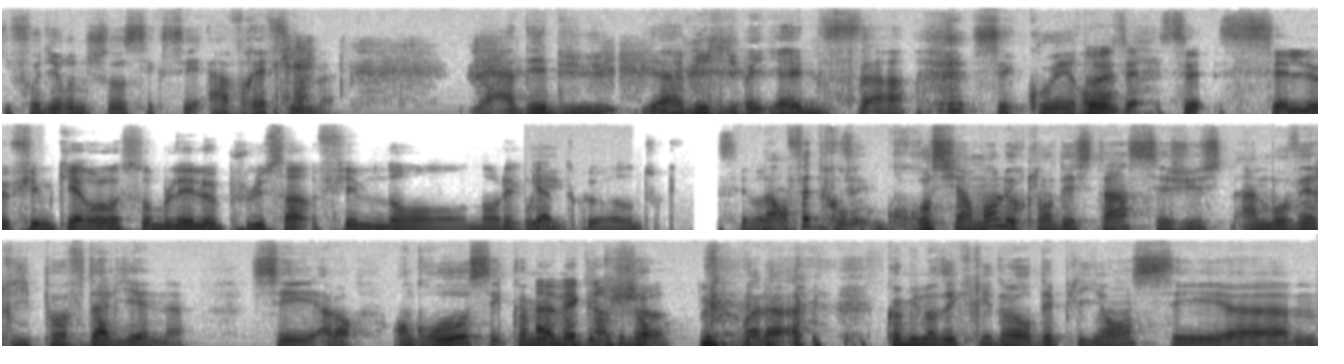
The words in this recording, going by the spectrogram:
il faut dire une chose c'est que c'est un vrai film. Il y a un début, il y a un milieu, il y a une fin, c'est cohérent. Ouais, c'est- c'est- C'est le film qui a ressemblé le plus à un film dans, dans les Oui. quatre, quoi. En tout cas, c'est vrai. Bah, en fait, gro- grossièrement, le clandestin, c'est juste un mauvais rip-off d'Alien. C'est alors, en gros, c'est comme ils Avec l'ont un décrit chat. dans- voilà, comme ils l'ont décrit dans leur dépliant, c'est euh,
